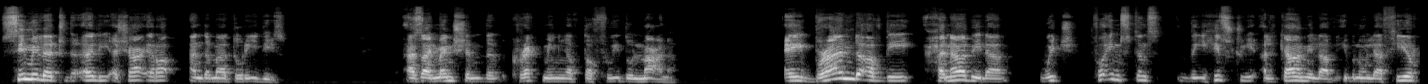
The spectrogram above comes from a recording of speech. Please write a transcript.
Similar to the early Asha'ira and the Maturidis. As I mentioned, the correct meaning of Tafwidul Ma'na. A brand of the Hanabila which, for instance, the history Al-Kamil of Ibn al-Athir,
